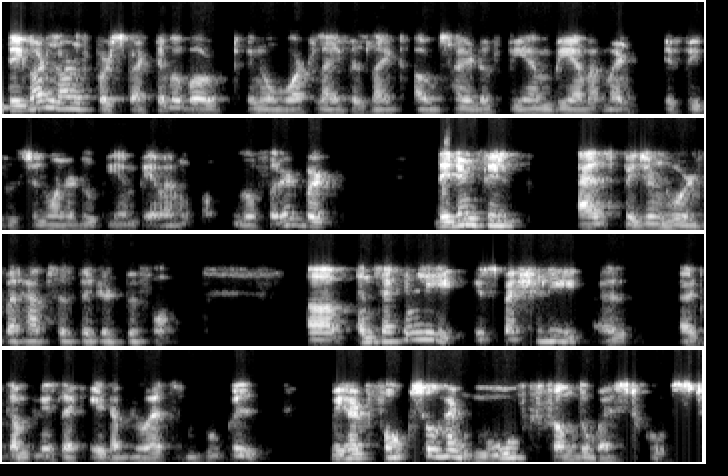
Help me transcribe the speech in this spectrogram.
they got a lot of perspective about you know what life is like outside of PM PMM and if people still want to do PM PMM go for it but they didn't feel as pigeonholed perhaps as they did before uh, and secondly especially at, at, companies like AWS and Google we had folks who had moved from the west coast.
